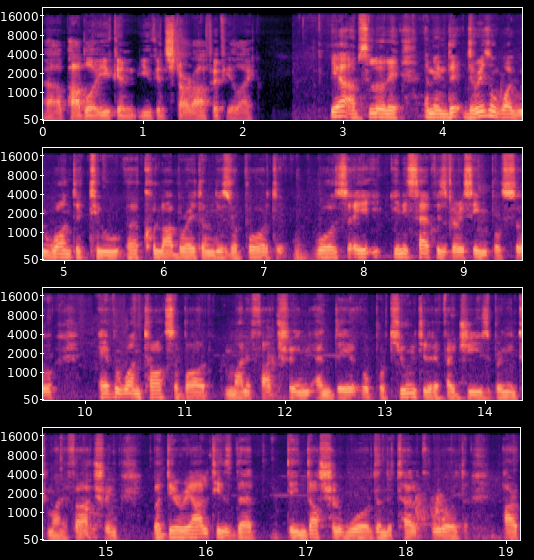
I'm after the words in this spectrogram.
Uh, Pablo, you can you can start off if you like. Yeah, absolutely. I mean, the, the reason why we wanted to uh, collaborate on this report was a, in itself is very simple. So everyone talks about manufacturing and the opportunity that 5G is bringing to manufacturing, but the reality is that the industrial world and the telco world are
